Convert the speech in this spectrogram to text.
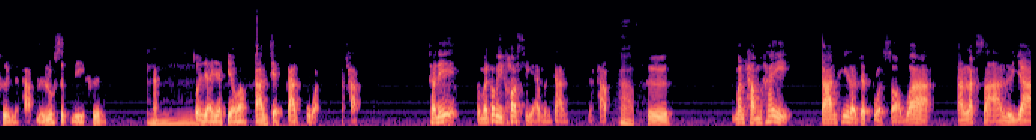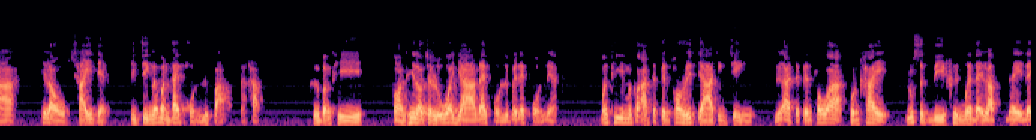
ขึ้นนะครับ หรือรู้สึกดีขึ้นอืมส่วนใหญ่จะเกี่ยวกับการเจ็บการปวดนะครับ ทีนี้มันก็มีข้อเสียเหมือนกันนะครับครับคือมันทำให้การที่เราจะตรวจสอบว่าการรักษาหรือยาที่เราใช้เนี่ยจริง ๆ แล้วมันได้ผลหรือเปล่านะครับ คือบางทีก่อนที่เราจะรู้ว่ายาได้ผลหรือไม่ได้ผลเนี่ย บางทีมันก็อาจจะเป็นเพราะฤทธิ์ยาจริง ๆ หรืออาจจะเป็นเพราะว่าคนไข้รู้สึกดีขึ้นเมื่อได้รับได้ได้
